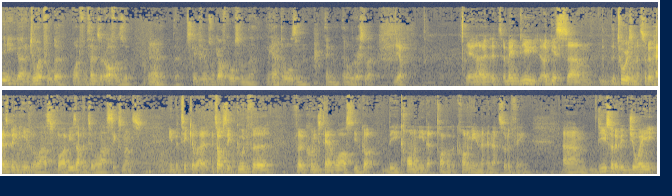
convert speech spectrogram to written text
then you can go and enjoy it for all the wonderful things that it offers with you know, mm. the ski fields and the golf course and the, and the mm. outdoors and, and, and all the rest of it. Yep. Yeah, no, it's, I mean, you, I guess um, the, the, tourism that sort of has been here for the last five years, up until the last six months in particular, it's obviously good for for Queenstown whilst you've got the economy, that type of economy and that, and that sort of thing. Um, do you sort of enjoy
